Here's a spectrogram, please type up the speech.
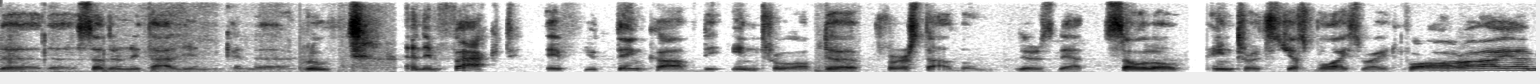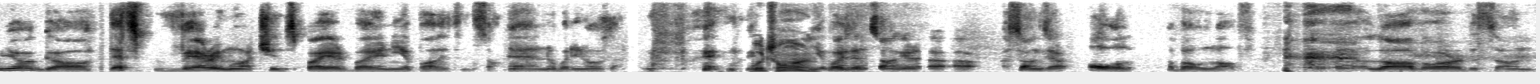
the the southern Italian kind of root. And in fact, if you think of the intro of the first album, there's that solo intro. It's just voice, right? For I am your God. That's very much inspired by a Neapolitan song, and nobody knows that. Which one? Neapolitan song are, are, are, songs are all about love, uh, love or the sun,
